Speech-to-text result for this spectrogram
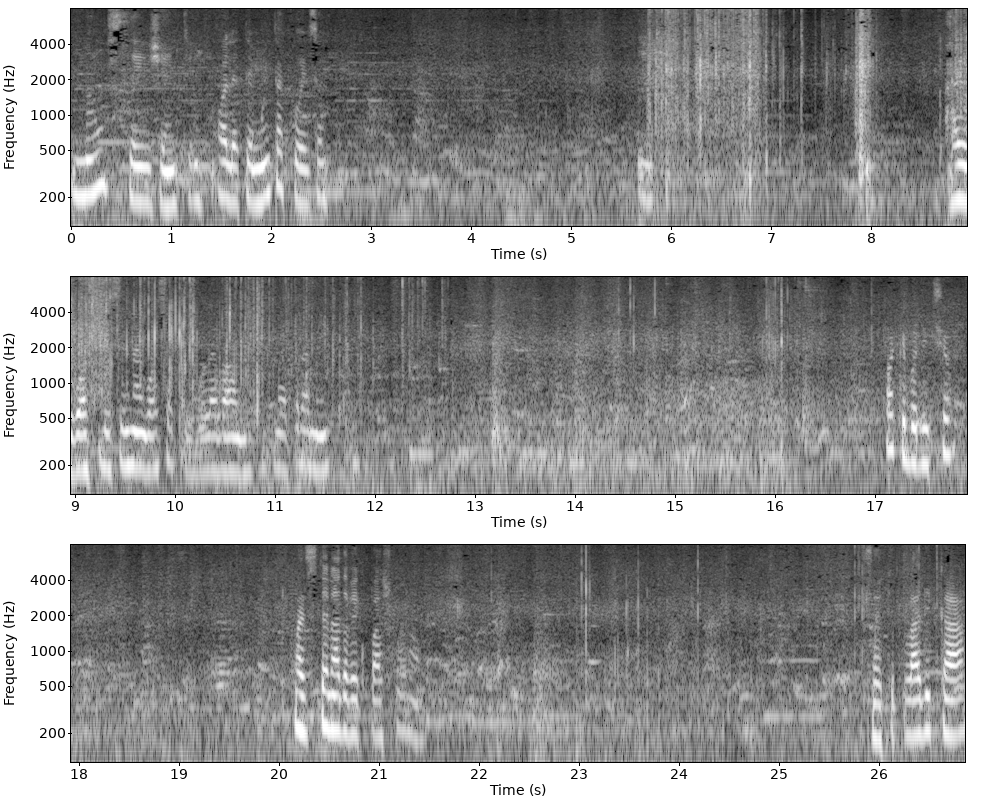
Não sei, gente. Olha, tem muita coisa. Ah, eu gosto desses negócios aqui. Vou levar um, não é pra mim. Olha que bonitinho. Mas isso tem nada a ver com Páscoa, não. mostrar aqui pro lado de cá.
